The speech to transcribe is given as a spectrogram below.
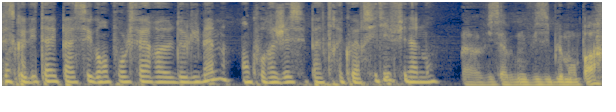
Parce que l'État est pas assez grand pour le faire euh, de lui-même? Encourager, c'est pas très coercitif finalement? Euh, visiblement pas.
